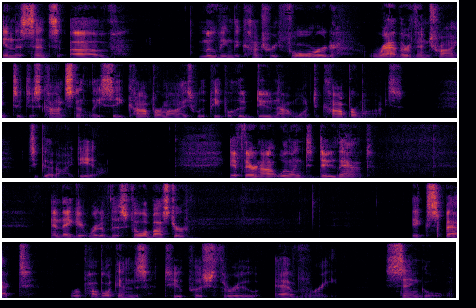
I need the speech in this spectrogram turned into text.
in the sense of moving the country forward rather than trying to just constantly seek compromise with people who do not want to compromise, it's a good idea. If they're not willing to do that and they get rid of this filibuster, expect Republicans to push through every single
